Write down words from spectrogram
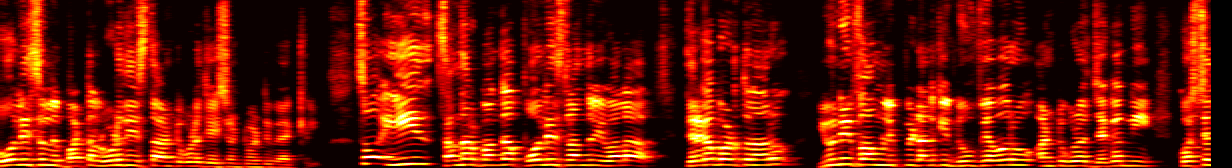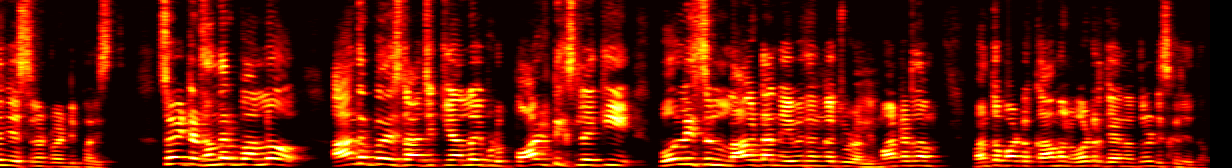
పోలీసుల్ని బట్టలు ఊడదీస్తా అంటూ కూడా చేసినటువంటి వ్యాఖ్యలు. సో ఈ సందర్భంగా పోలీసులందరూ ఇవాళ తిరగబడుతున్నారు. యూనిఫామ్లు ఇప్పడానికి నువ్వెవరు అంటూ కూడా జగన్ని క్వశ్చన్ చేస్తున్నటువంటి పరిస్థితి. సో ఇటువంటి సందర్భాల్లో ఆంధ్రప్రదేశ్ రాజకీయాల్లో ఇప్పుడు పాలిటిక్స్ లేకి పోలీసులు లాగటాన్ని ఏ విధంగా చూడాలి? మాట్లాడదాం. మనతో పాటు కామన్ ఓటర్ జాయిన్ అవుతున్నా డిస్కస్ చేద్దాం.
